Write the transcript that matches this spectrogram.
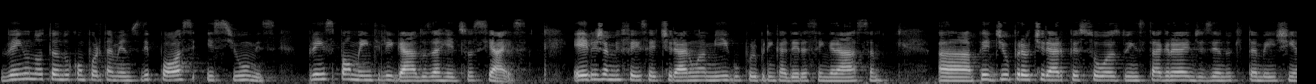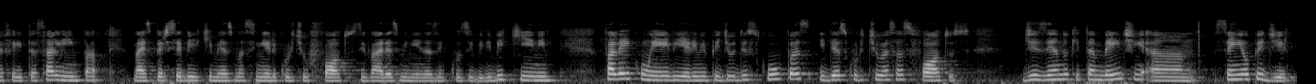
venho notando comportamentos de posse e ciúmes, principalmente ligados a redes sociais. Ele já me fez retirar um amigo por brincadeira sem graça. Uh, pediu para eu tirar pessoas do Instagram, dizendo que também tinha feito essa limpa, mas percebi que mesmo assim ele curtiu fotos de várias meninas, inclusive de biquíni. Falei com ele e ele me pediu desculpas e descurtiu essas fotos, dizendo que também tinha, ah, sem eu pedir.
